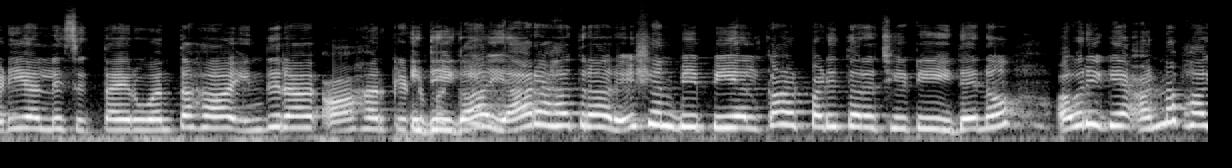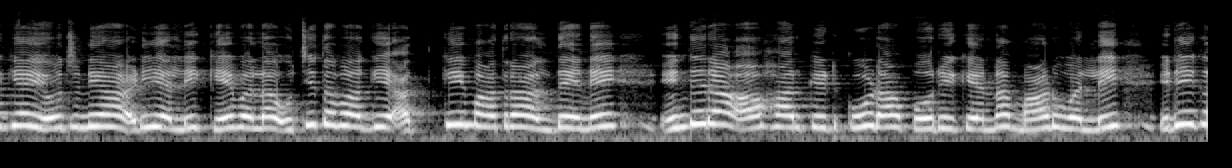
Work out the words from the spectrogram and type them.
ಅಡಿಯಲ್ಲಿ ಸಿಗ್ತಾ ಇರುವಂತಹ ಇಂದಿರಾ ಆಹಾರ ಕಿಟ್ ಇದೀಗ ಯಾರ ಹತ್ರ ರೇಷನ್ ಬಿಪಿಎಲ್ ಕಾರ್ಡ್ ಪಡಿತರ ಚೀಟಿ ಇದೇನೋ ಅವರಿಗೆ ಅನ್ನಭಾಗ್ಯ ಯೋಜನೆಯ ಅಡಿಯಲ್ಲಿ ಕೇವಲ ಉಚಿತವಾಗಿ ಅಕ್ಕಿ ಮಾತ್ರ ಅಲ್ಲದೇನೆ ಇಂದಿರಾ ಆಹಾರ ಕಿಟ್ ಕೂಡ ಪೂರೈಕೆಯನ್ನ ಮಾಡುವಲ್ಲಿ ಇದೀಗ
